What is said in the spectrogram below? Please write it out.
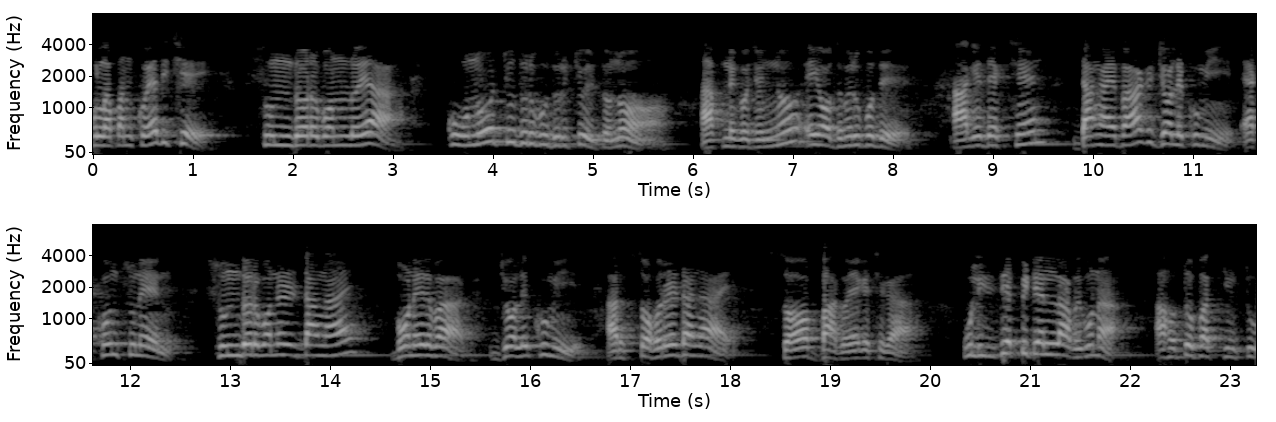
পোলাপান কয়া দিছে, সুন্দরবন লয়া কোনো চুদুর বুদুর চলতো ন। আপনাকে জন্য এই অধমের উপদেশ। আগে দেখছেন, ডাঙায় বাঘ, জলে কুমির এখন শুনেন, সুন্দরবনের ডাঙায় বনের বাঘ, জলে কুমির আর শহরের ডাঙায় সব বাঘ হয়ে গেছে গা। পুলিশ দিয়ে পিটেল লাভ হইব না। আহত বাঘ কিন্তু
